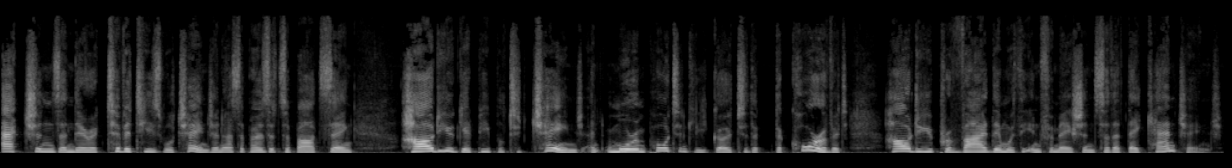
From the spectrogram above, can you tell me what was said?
actions and their activities will change. And I suppose it's about saying, how do you get people to change? And more importantly, go to the, the core of it. How do you provide them with the information so that they can change?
